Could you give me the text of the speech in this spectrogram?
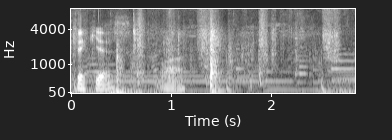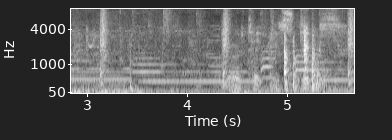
Stick, yes. Wow. We'll take these sticks.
